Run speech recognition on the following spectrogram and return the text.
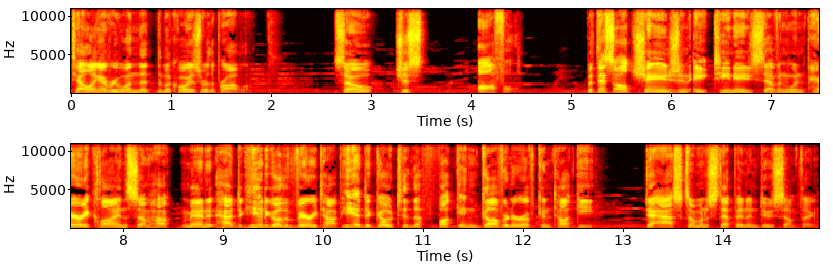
telling everyone that the McCoys were the problem. So, just awful. But this all changed in 1887 when Perry Cline somehow man had to, he had to go to the very top. He had to go to the fucking governor of Kentucky to ask someone to step in and do something.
